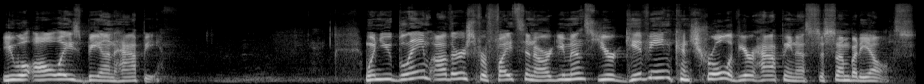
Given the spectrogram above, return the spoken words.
you will always be unhappy. When you blame others for fights and arguments, you're giving control of your happiness to somebody else.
